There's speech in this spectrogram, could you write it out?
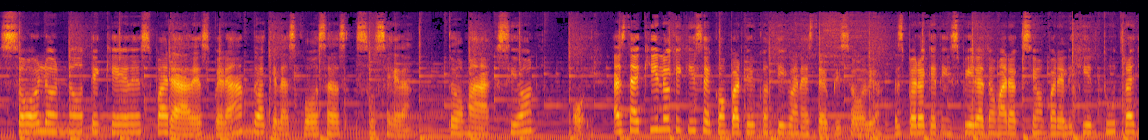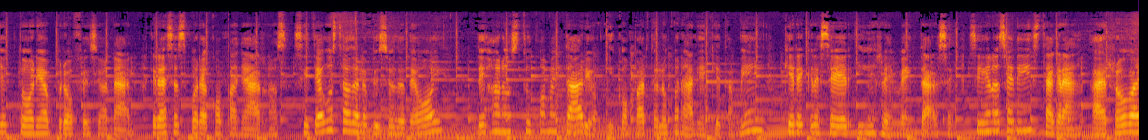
Solo no te quedes parada esperando a que las cosas sucedan. Toma acción hoy. Hasta aquí lo que quise compartir contigo en este episodio. Espero que te inspire a tomar acción para elegir tu trayectoria profesional. Gracias por acompañarnos. Si te ha gustado el episodio de hoy, déjanos tu comentario y compártelo con alguien que también quiere crecer y reinventarse. Síguenos en Instagram, arroba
